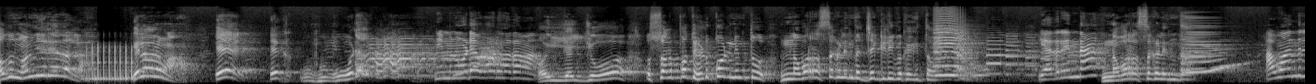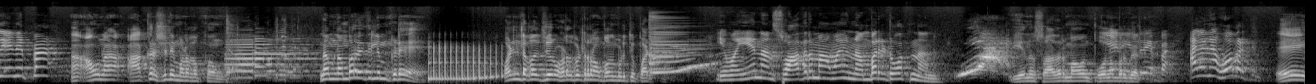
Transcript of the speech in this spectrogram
ಅದು ನನ್ನ ಏರಿಯಾದಾಗ ಎಲ್ಲವನವ ಏ ಏ ಓಡ. ನಿಮ್ ನೋಡೇ ಓಡ್ ಹೋದವ. ಅಯ್ಯಯ್ಯೋ ಸ್ವಲ್ಪ ಹೊತ್ತು ಹಿಡ್ಕೊಂಡು ನಿಂತು ನವರಸಗಳಿಂದ ಜಗ್ಗಿಡಿಬೇಕಾಗಿತ್ತು ಎದರಿಂದ? ನವರಸಗಳಿಂದ. ಅವ ಅಂದ್ರೆ ಏನಪ್ಪ? ಅವನ ಆಕರ್ಷಣೆ ಮಾಡ್ಬೇಕು ಅವಂಗ ನಮ್ಮ ನಂಬರ್ ಐತಿ ನಿಮ್ಮ ಕಡೆ. ಒನ್ ಡಬಲ್ ಜೀರೋ ಹೊಡೆದ್ಬಿಟ್ರೆ ನಾವು ಬಂದ್ಬಿಡ್ತೀವಿ ಪಾಠ. ಇವ ಏನ್ ನಾನು ಸ್ವಾದರ ಮಾವ ಇವ್ ನಂಬರ್ ಇಟ್ಕೋತ ನಾನು. ಏನು ಸ್ವಾದ್ರ ಮಾವನ ಫೋನ್ ನಂಬರ್ ಬೇಕು. ಅಲ್ಲ ನಾ ಹೋಗ್ಬರ್ತೀನಿ ಏಯ್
